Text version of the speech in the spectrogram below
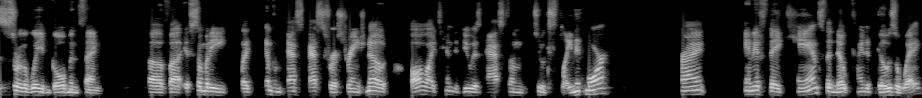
this is sort of the William Goldman thing of uh, if somebody like asks, asks for a strange note, all I tend to do is ask them to explain it more, right? And if they can't, the note kind of goes away.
